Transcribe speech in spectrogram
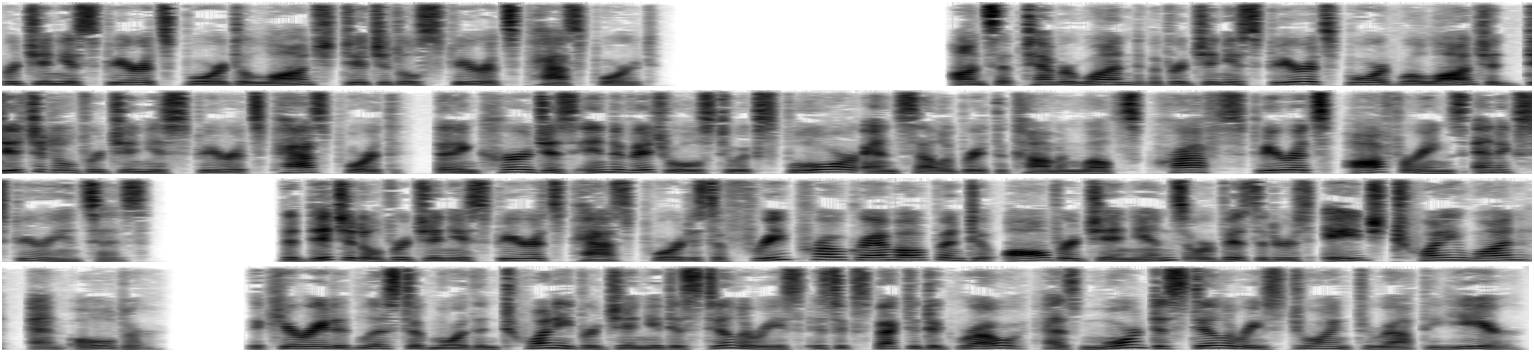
Virginia Spirits Board to launch Digital Spirits Passport. On September 1, the Virginia Spirits Board will launch a digital Virginia Spirits Passport that encourages individuals to explore and celebrate the Commonwealth's craft spirits offerings and experiences. The Digital Virginia Spirits Passport is a free program open to all Virginians or visitors aged 21 and older. The curated list of more than 20 Virginia distilleries is expected to grow as more distilleries join throughout the year.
